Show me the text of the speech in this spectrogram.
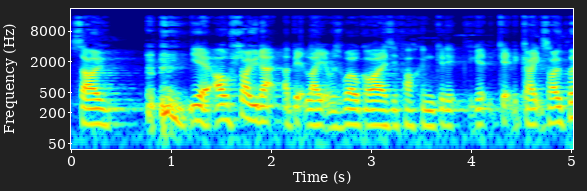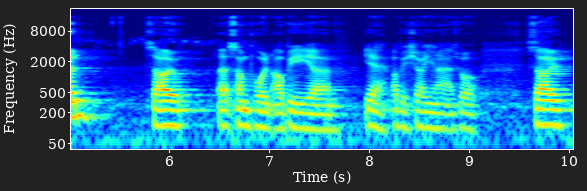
So yeah, I'll show you that a bit later as well, guys, if I can get it get get the gates open. So at some point I'll be um, yeah, I'll be showing you that as well. So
